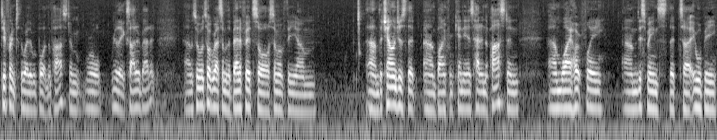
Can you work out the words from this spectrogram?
different to the way that we bought in the past, and we're all really excited about it. Um, so we'll talk about some of the benefits or some of the um, the challenges that buying from Kenya has had in the past, and why hopefully this means that uh, it will be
